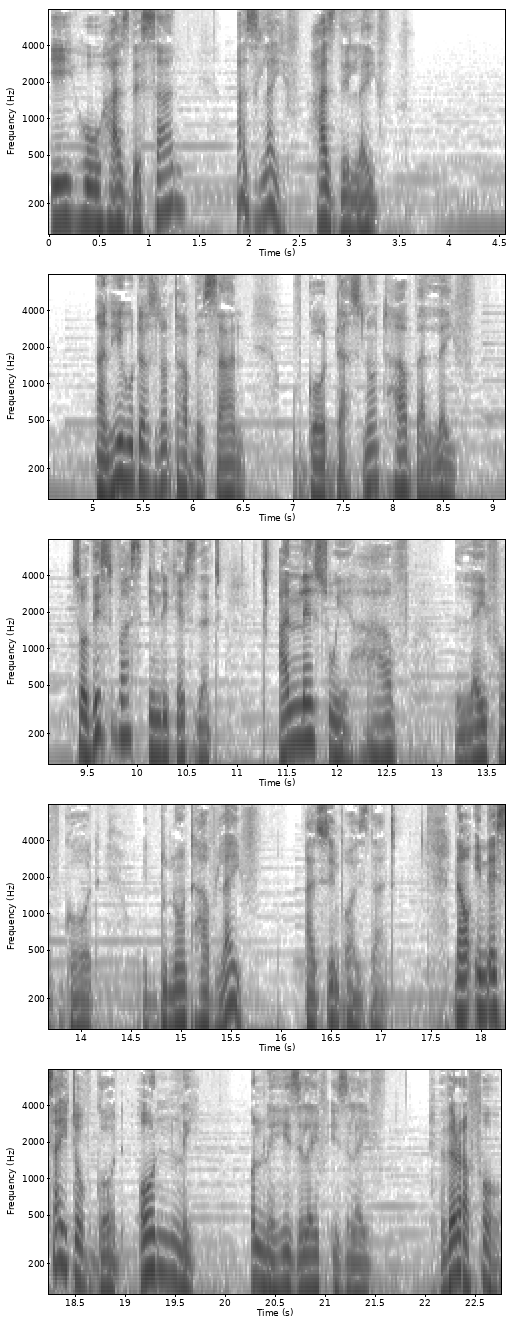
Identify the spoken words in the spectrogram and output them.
he who has the Son has life, has the life. And he who does not have the Son of God does not have the life. So this verse indicates that unless we have life of God, we do not have life. As simple as that. Now, in the sight of God, only, only His life is life. Therefore,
